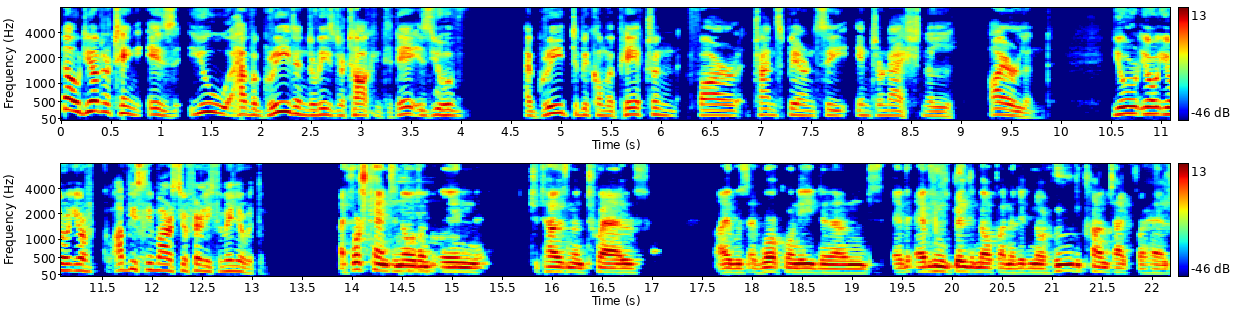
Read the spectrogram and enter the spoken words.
No, the other thing is you have agreed, and the reason you're talking today is you have agreed to become a patron for Transparency International Ireland. You're you're you're you're obviously Maurice. You're fairly familiar with them. I first came to know them in 2012. I was at work one evening and everything was building up, and I didn't know who to contact for help.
